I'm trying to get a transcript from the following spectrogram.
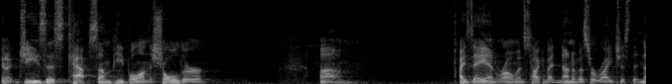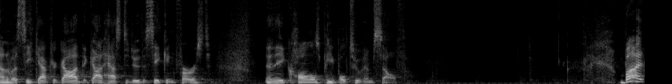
you know, Jesus tapped some people on the shoulder. Um, Isaiah and Romans talk about none of us are righteous, that none of us seek after God, that God has to do the seeking first. And he calls people to himself. But,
